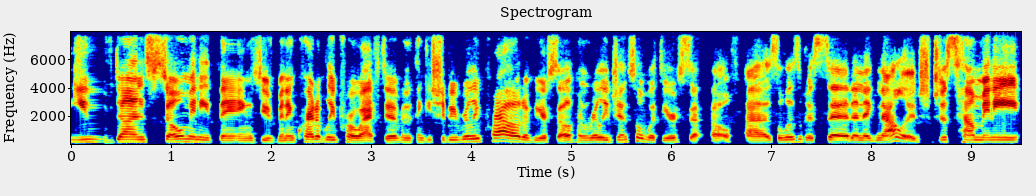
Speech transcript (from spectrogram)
You've done so many things. You've been incredibly proactive, and I think you should be really proud of yourself and really gentle with yourself, as Elizabeth said, and acknowledge just how many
